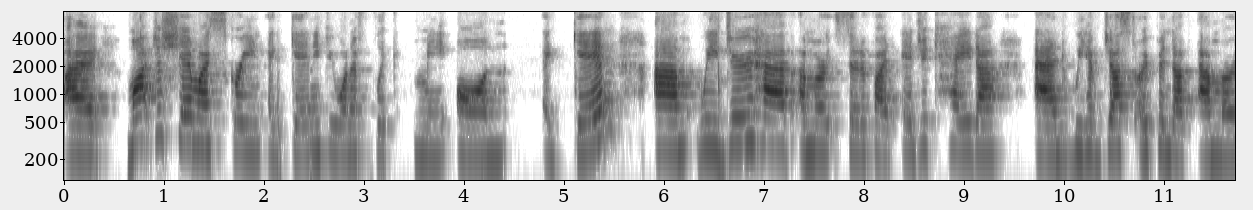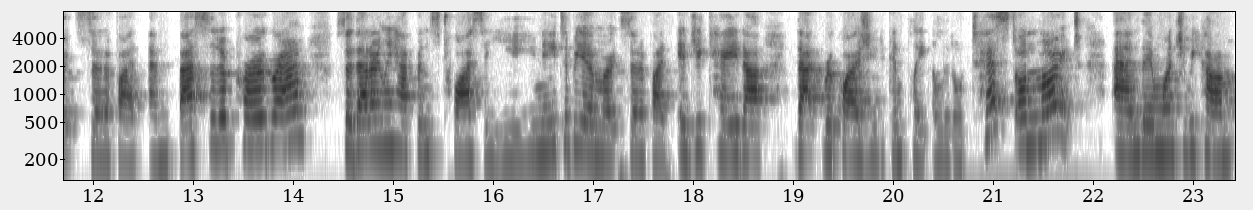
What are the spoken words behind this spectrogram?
I might just share my screen again if you want to flick me on again. Um, we do have a Mote certified educator and we have just opened up our Mote Certified Ambassador program. So that only happens twice a year. You need to be a Mote Certified Educator. That requires you to complete a little test on Mote. And then once you become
